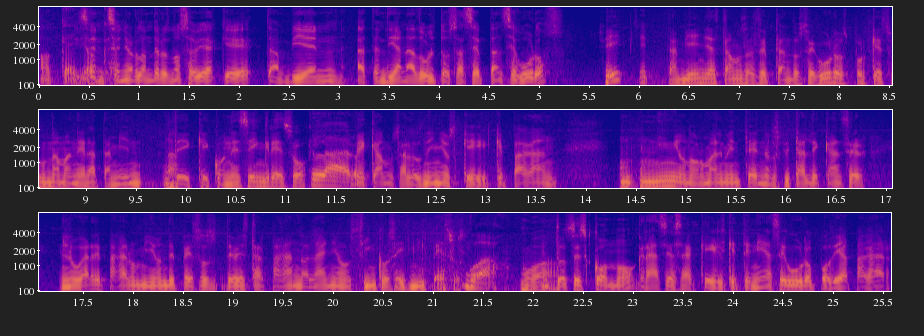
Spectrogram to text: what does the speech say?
ok. Dicen, ok. señor Landeros, ¿no sabía que también atendían adultos? ¿Aceptan seguros? Sí, también ya estamos aceptando seguros porque es una manera también de que con ese ingreso becamos a los niños que, que pagan. Un, un niño normalmente en el hospital de cáncer, en lugar de pagar un millón de pesos, debe estar pagando al año 5 o 6 mil pesos. Wow. Entonces, ¿cómo? Gracias a que el que tenía seguro podía pagar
